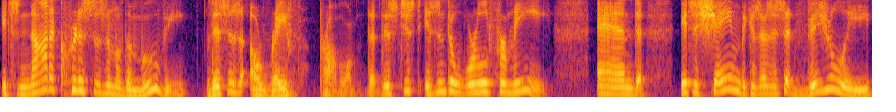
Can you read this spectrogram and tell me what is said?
it's not a criticism of the movie. This is a Rafe problem, that this just isn't a world for me. And it's a shame because, as I said, visually,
